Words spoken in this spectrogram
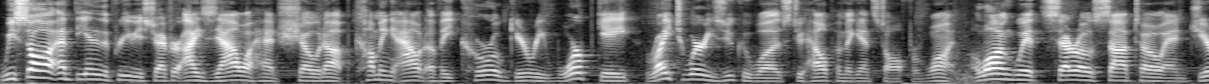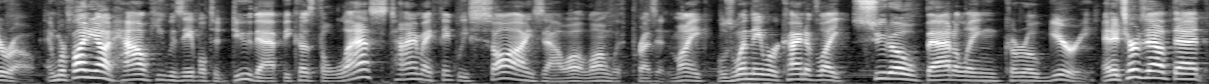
we saw at the end of the previous chapter, Aizawa had showed up coming out of a Kurogiri warp gate right to where Izuku was to help him against All for One, along with Sero, Sato, and Jiro. And we're finding out how he was able to do that because the last time I think we saw Aizawa along with Present Mike was when they were kind of like pseudo battling Kurogiri. And it turns out that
